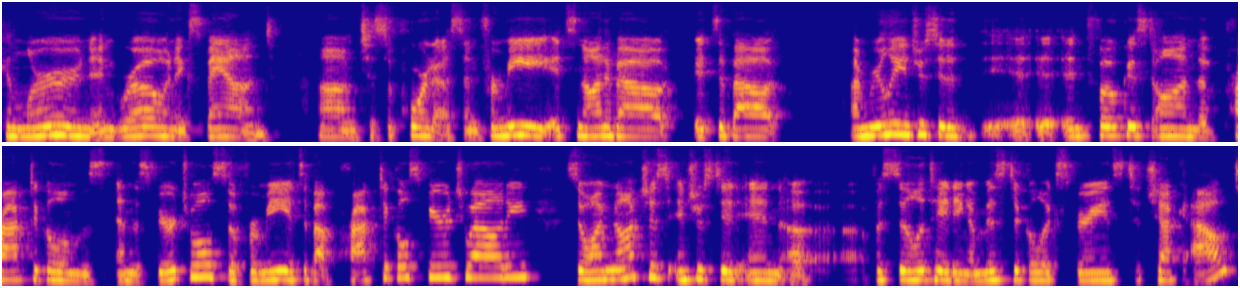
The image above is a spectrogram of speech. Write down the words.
can learn and grow and expand um, to support us. And for me, it's not about, it's about, I'm really interested in, in focused on the practical and the, and the, spiritual. So for me, it's about practical spirituality. So I'm not just interested in uh, facilitating a mystical experience to check out,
